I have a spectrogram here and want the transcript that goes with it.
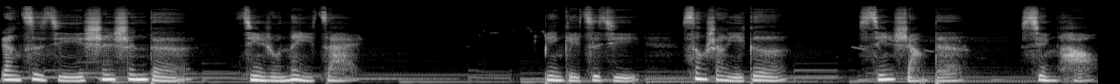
让自己深深的进入内在，并给自己送上一个欣赏的讯号。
